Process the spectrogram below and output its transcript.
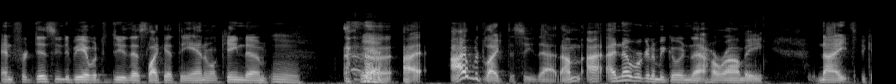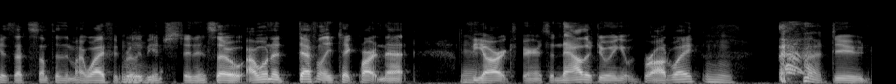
And for Disney to be able to do this, like at the Animal Kingdom, Mm. Yeah. I I would like to see that. I'm I, I know we're going to be going to that Harambe nights because that's something that my wife would really Mm. be interested in. So I want to definitely take part in that Yeah. VR experience. And now they're doing it with Broadway. Mhm. Dude,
